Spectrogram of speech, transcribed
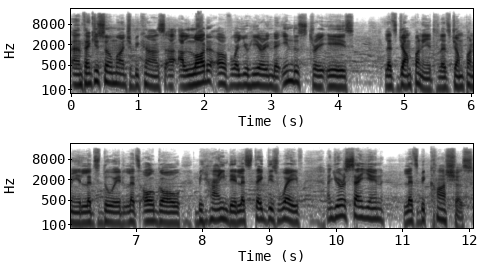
and thank you so much because a lot of what you hear in the industry is let's jump on it, let's jump on it, let's do it, let's all go behind it, let's take this wave. And you're saying, let's be cautious.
